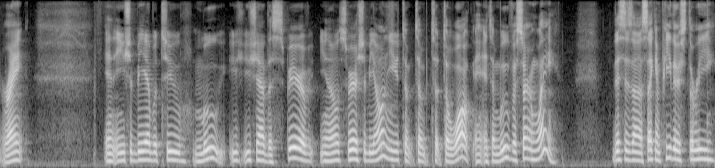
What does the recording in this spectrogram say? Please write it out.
right? and, and you should be able to move you, you should have the spirit of you know spirit should be on you to to to, to walk and, and to move a certain way this is uh second peter's 3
